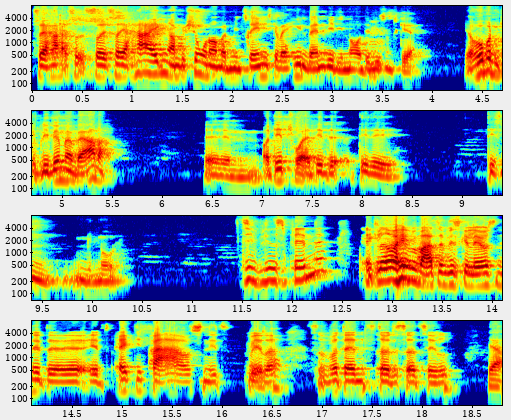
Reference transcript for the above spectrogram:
Så jeg, har, så, så, så jeg har ikke en ambition om, at min træning skal være helt vanvittig, når det ligesom sker. Jeg håber, den kan blive ved med at være der. Øhm, og det tror jeg, det, det, det, det, det er sådan mit mål. Det bliver spændende. Jeg glæder mig helt vildt meget til, at vi skal lave sådan et, øh, et rigtig farafsnit med dig. Så hvordan står det så til? Ja,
